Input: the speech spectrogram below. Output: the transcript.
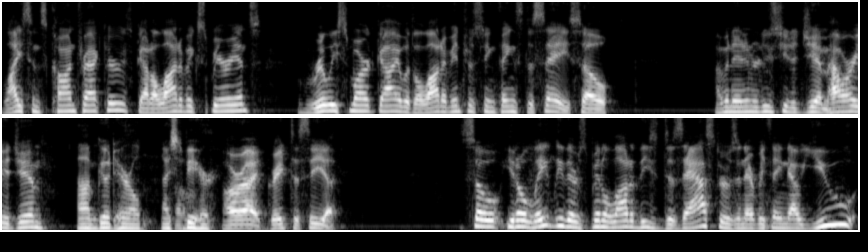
licensed contractor, He's got a lot of experience, really smart guy with a lot of interesting things to say. So I'm going to introduce you to Jim. How are you, Jim? I'm good, Harold. Nice oh, to be here. All right, great to see you. So, you know, lately there's been a lot of these disasters and everything. Now, you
